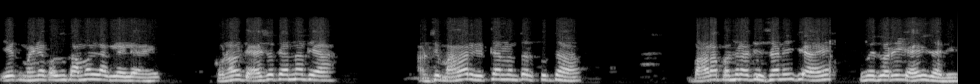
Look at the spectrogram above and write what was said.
एक महिन्यापासून कामाला लागलेले आहे. कोणाला द्यायचं त्यांना द्या. आणि ते माघार घेतल्यानंतर सुद्धा बारा पंधरा दिवसांनी जे आहे उमेदवारी जाहीर झाली.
